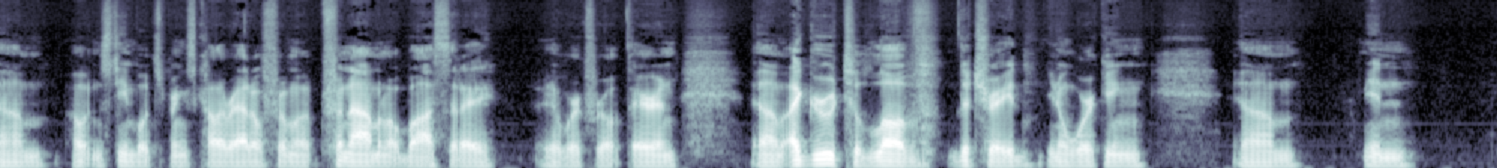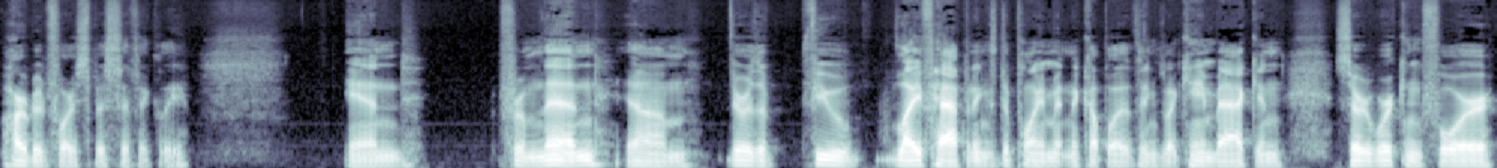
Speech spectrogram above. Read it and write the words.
um, out in Steamboat Springs, Colorado, from a phenomenal boss that I, I worked for out there, and um, I grew to love the trade. You know, working um, in hardwood floors specifically, and from then um, there was a few life happenings, deployment, and a couple other things, but came back and started working for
